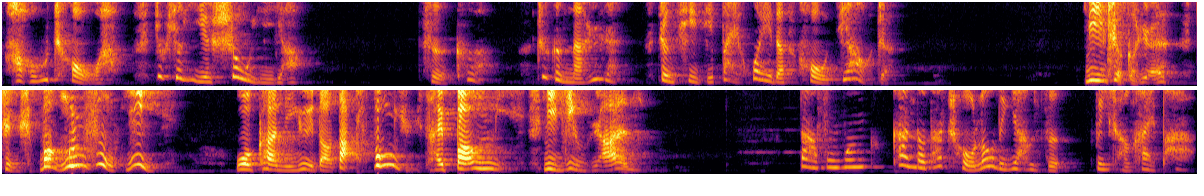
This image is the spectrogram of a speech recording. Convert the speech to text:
好丑啊，就像野兽一样。此刻，这个男人正气急败坏的吼叫着：“你这个人真是忘恩负义！”我看你遇到大风雨才帮你，你竟然……大富翁看到他丑陋的样子，非常害怕，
